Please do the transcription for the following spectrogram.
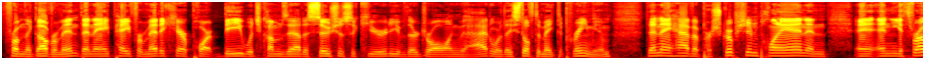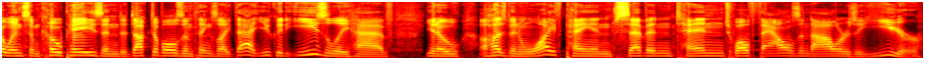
from the government, then they pay for Medicare Part B, which comes out of Social Security if they're drawing that, or they still have to make the premium. Then they have a prescription plan, and and, and you throw in some copays and deductibles and things like that. You could easily have you know a husband and wife paying seven, ten, twelve thousand dollars a year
